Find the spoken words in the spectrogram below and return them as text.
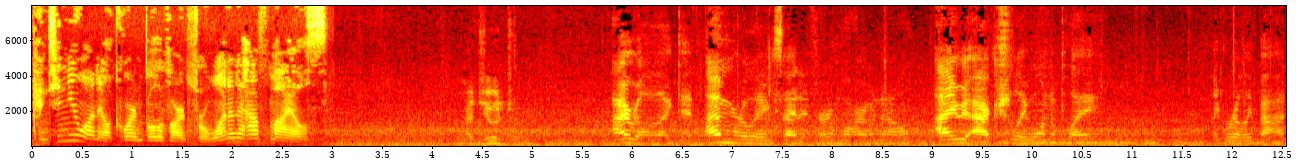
Continue on Elkhorn Boulevard for one and a half miles. How'd you enjoy it? I really liked it. I'm really excited for tomorrow now. I actually want to play. Really bad.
